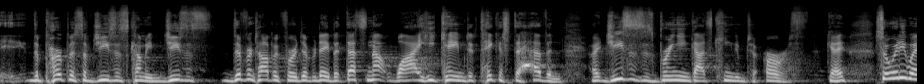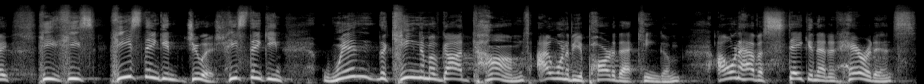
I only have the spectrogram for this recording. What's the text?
eh, the purpose of Jesus coming. Jesus, different topic for a different day, but that's not why he came to take us to heaven, right? Jesus is bringing God's kingdom to earth. Okay. So anyway, he, he's, he's thinking Jewish. He's thinking when the kingdom of God comes, I want to be a part of that kingdom. I want to have a stake in that inheritance.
